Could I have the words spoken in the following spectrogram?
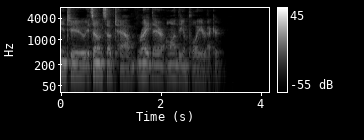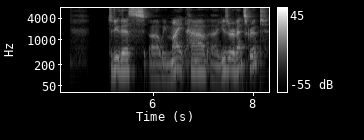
into its own subtab right there on the employee record. To do this, uh, we might have a user event script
